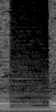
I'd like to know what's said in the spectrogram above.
Oh,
